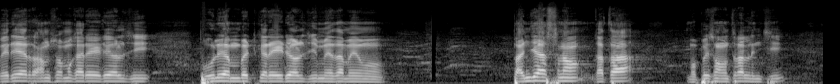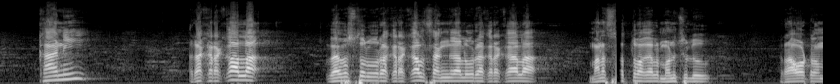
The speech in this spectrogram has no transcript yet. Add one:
పెరియార్ రామస్వామి గారి ఐడియాలజీ పూలే అంబేద్కర్ ఐడియాలజీ మీద మేము పనిచేస్తున్నాం గత ముప్పై సంవత్సరాల నుంచి. కానీ రకరకాల వ్యవస్థలు రకరకాల సంఘాలు రకరకాల మనస్తత్వ గల మనుషులు రావటం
